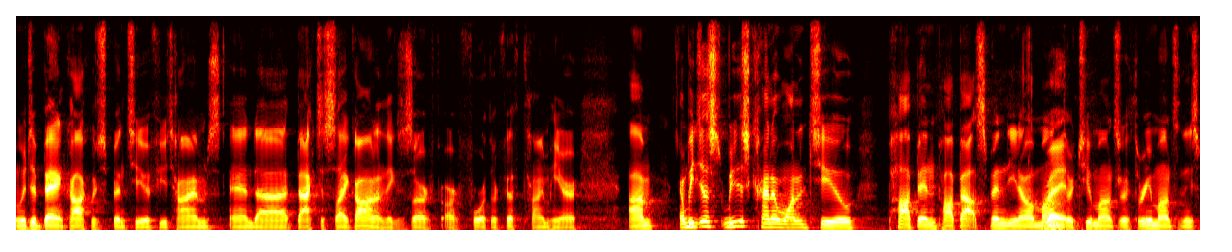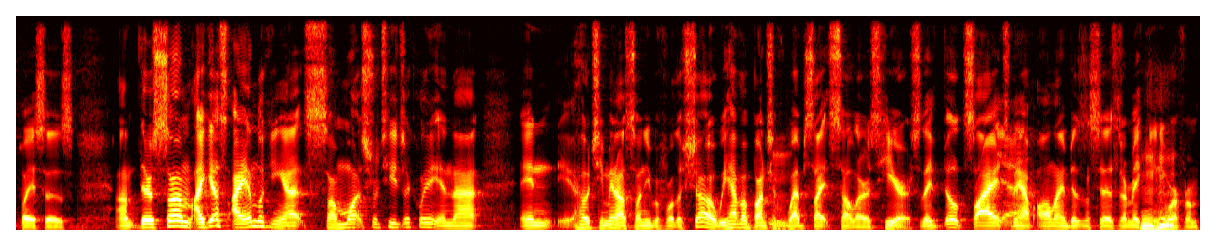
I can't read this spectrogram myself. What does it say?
we went to Bangkok, which we've been to a few times, and uh, back to Saigon. I think this is our, our fourth or fifth time here. Um, and we just we just kind of wanted to pop in, pop out, spend you know a month Right. or two months or three months in these places. Um, there's some, I guess, I am looking at somewhat strategically in that in Ho Chi Minh, I was telling you before the show, we have a bunch of website sellers here. So they've built sites and they have online businesses that are making anywhere from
